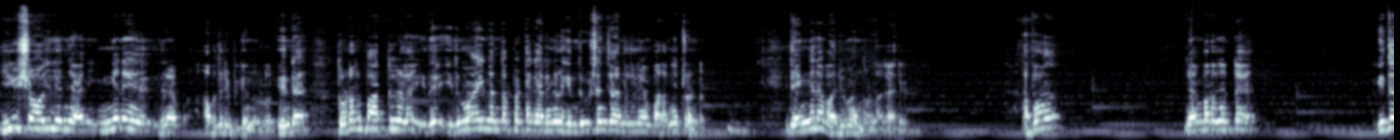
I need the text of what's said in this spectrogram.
ഈ ഷോയിൽ ഞാൻ ഇങ്ങനെ ഇതിനെ അവതരിപ്പിക്കുന്നുള്ളൂ. ഇതിന്റെ തുടർ പാർട്ടുകൾ ഇത് ഇതുമായി ബന്ധപ്പെട്ട കാര്യങ്ങൾ ഹിന്ദുഷൻ ചാനലിൽ ഞാൻ പറഞ്ഞിട്ടുണ്ട്. ഇതെങ്ങനെ വരുമെന്നുള്ള കാര്യം. അപ്പോൾ ഞാൻ പറഞ്ഞിട്ട് ഇത്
